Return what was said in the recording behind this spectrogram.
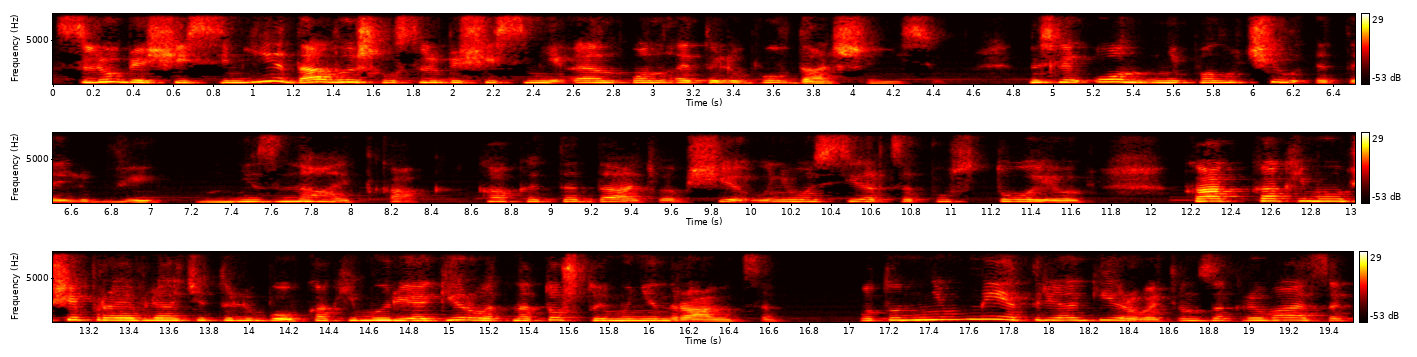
с любящей семьи, да, вышел с любящей семьи, он, он эту любовь дальше несет. Но если он не получил этой любви, он не знает, как как это дать вообще, у него сердце пустое, как, как ему вообще проявлять эту любовь, как ему реагировать на то, что ему не нравится. Вот он не умеет реагировать, он закрывается, и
